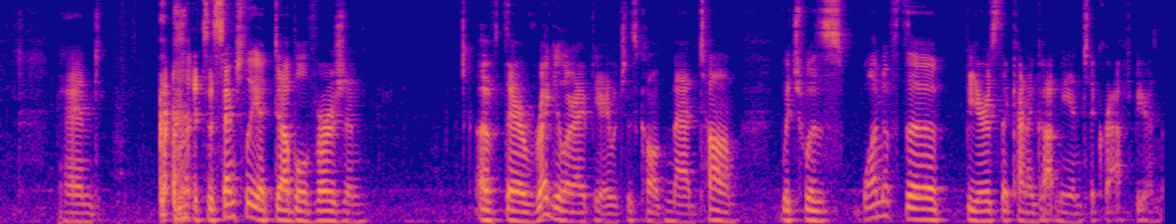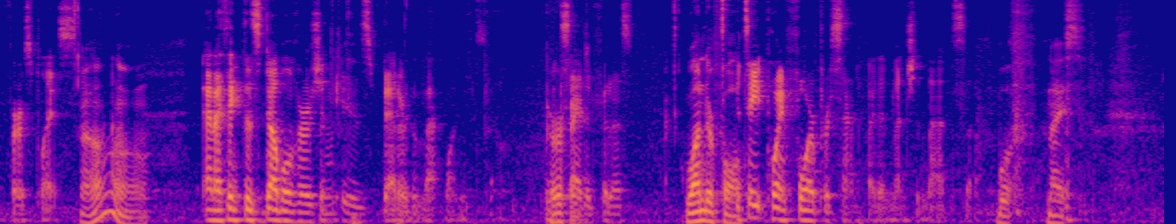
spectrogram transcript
And it's essentially a double version of their regular IPA, which is called Mad Tom, which was one of the beers that kind of got me into craft beer in the first place. Oh, And I think this double version is better than that one. So I'm Perfect. excited for this. wonderful. It's 8.4%, if I didn't mention that. So Woof, nice.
